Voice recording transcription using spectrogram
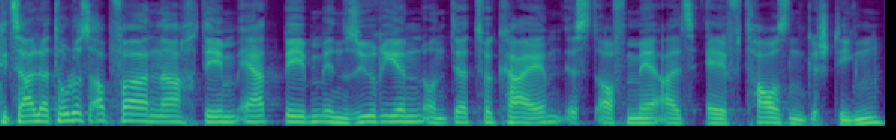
Die Zahl der Todesopfer nach dem Erdbeben in Syrien und der Türkei ist auf mehr als 11.000 gestiegen.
